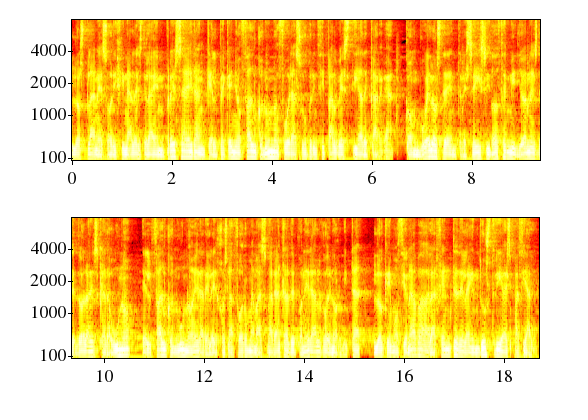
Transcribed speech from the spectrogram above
Los planes originales de la empresa eran que el pequeño Falcon 1 fuera su principal bestia de carga. Con vuelos de entre 6 y 12 millones de dólares cada uno, el Falcon 1 era de lejos la forma más barata de poner algo en órbita, lo que emocionaba a la gente de la industria espacial.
